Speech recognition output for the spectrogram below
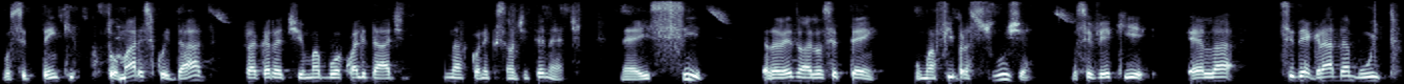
você tem que tomar esse cuidado para garantir uma boa qualidade na conexão de internet. Né? E se cada vez mais você tem uma fibra suja, você vê que ela se degrada muito.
